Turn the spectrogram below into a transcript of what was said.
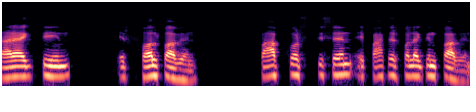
তারা একদিন এর ফল পাবেন। পাপ করতেছেন, এই পাপের ফল একদিন পাবেন।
